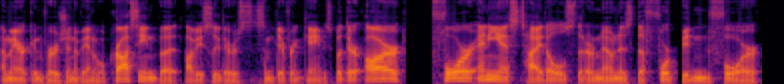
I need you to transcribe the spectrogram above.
American version of Animal Crossing, but obviously there's some different games. But there are four NES titles that are known as the Forbidden Four,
